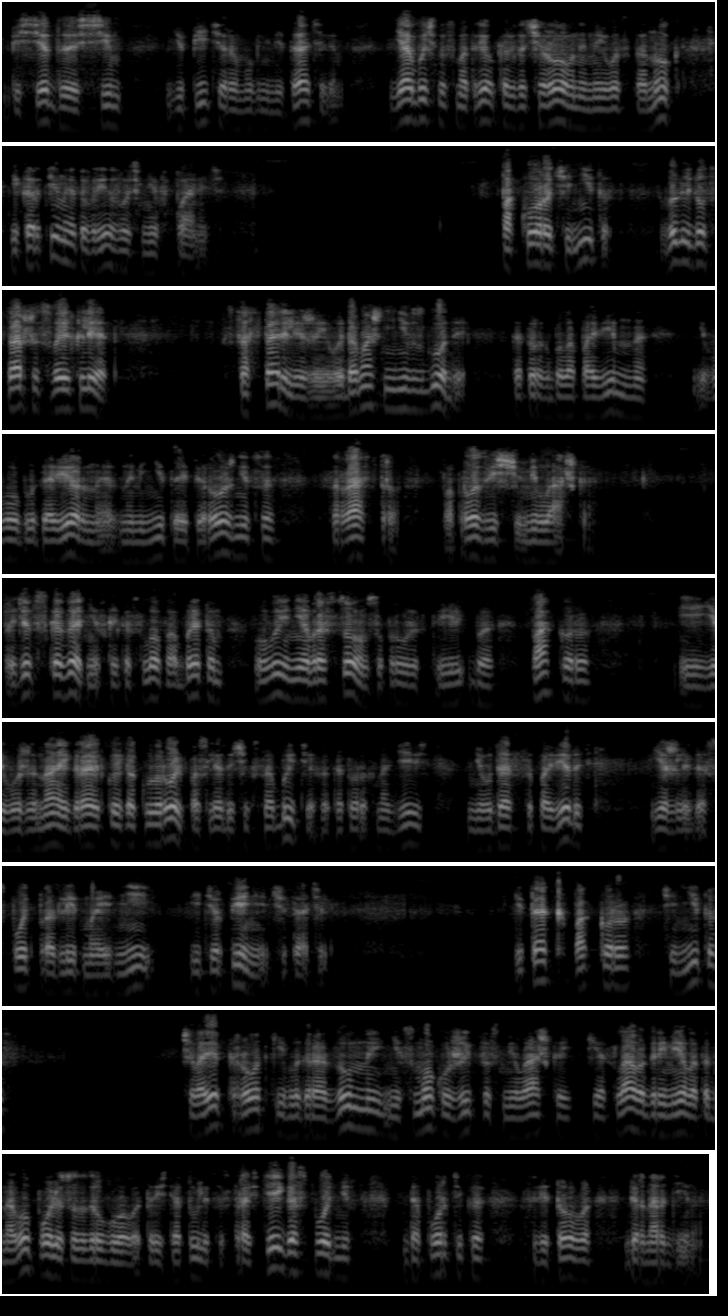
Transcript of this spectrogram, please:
Беседуя с сим Юпитером-огнеметателем, я обычно смотрел, как зачарованный на его станок, и картина эта врезалась мне в память. Покора Ченитос выглядел старше своих лет. Состарили же его домашние невзгоды, которых была повинна его благоверная знаменитая пирожница Срастро по прозвищу Милашка. Придется сказать несколько слов об этом, увы, не образцовом супружестве, ибо Паккоро и его жена играют кое-какую роль в последующих событиях, о которых, надеюсь, мне удастся поведать, ежели Господь продлит мои дни и терпение, читатель. Итак, Паккоро Чинитос Человек кроткий и благоразумный не смог ужиться с милашкой, чья слава гремела от одного полюса до другого, то есть от улицы страстей Господних до портика святого Бернардина.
